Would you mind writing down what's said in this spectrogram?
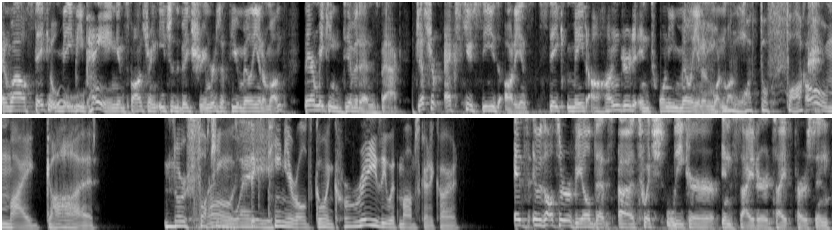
And while Stake may be paying and sponsoring each of the big streamers a few million a month, they are making dividends back. Just from XQC's audience, Stake made 120 million in one month. What the fuck? Oh my God. No fucking Bro, way. 16 year olds going crazy with mom's credit card. It's it was also revealed that uh, Twitch leaker insider type person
